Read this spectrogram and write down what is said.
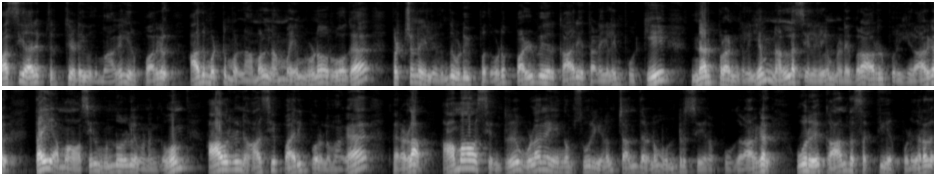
பசியாறு திருப்தி அடைவதுமாக இருப்பார்கள். அது மட்டுமல்லாமல் நம்மையும் ருண ரோக பிரச்சனையிலிருந்து விடுவிப்பதோடு பல்வேறு காரிய தடைகளையும் போக்கி நற்பலன்களையும் நல்ல செயல்களையும் நடைபெற அருள் புரிகிறார்கள். தை அமாவாசையில் முன்னோர்களை வணங்கவும் அவர்களின் ஆசையை பரிபூரணமாக பெறலாம். அமாவாசை என்று உலக எங்கும் சூரியனும் சந்திரனும் ஒன்று சேரப்போகிறார்கள் ஒரு காந்த சக்தி ஏற்படுகிறது.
